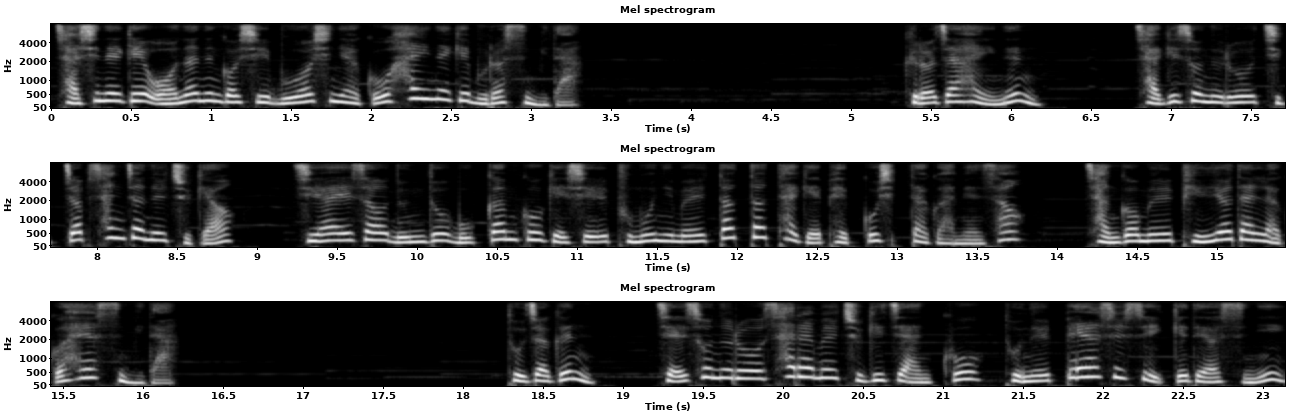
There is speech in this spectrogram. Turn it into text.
자신에게 원하는 것이 무엇이냐고 하인에게 물었습니다. 그러자 하인은 자기 손으로 직접 상전을 죽여 지하에서 눈도 못 감고 계실 부모님을 떳떳하게 뵙고 싶다고 하면서 장검을 빌려달라고 하였습니다. 도적은 제 손으로 사람을 죽이지 않고 돈을 빼앗을 수 있게 되었으니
